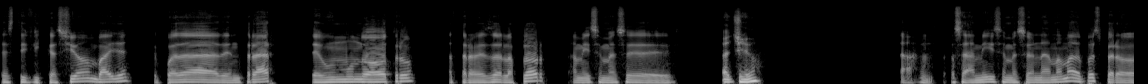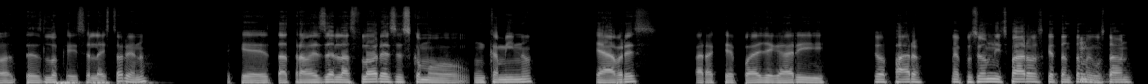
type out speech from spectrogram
testificación, vaya, que pueda adentrar de un mundo a otro a través de la flor. A mí se me hace Está chido. Ah, o sea, a mí se me hace una mamada, pues, pero es lo que dice la historia, ¿no? De que a través de las flores es como un camino que abres para que pueda llegar y yo paro. Me pusieron mis faros que tanto me gustaban.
